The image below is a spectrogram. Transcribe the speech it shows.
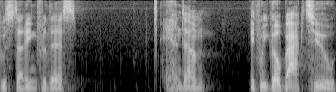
was studying for this. And um, if we go back to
